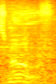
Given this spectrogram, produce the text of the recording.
Let's move.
